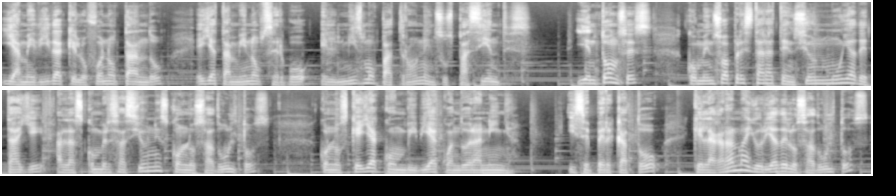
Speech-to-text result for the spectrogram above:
Y a medida que lo fue notando, ella también observó el mismo patrón en sus pacientes. Y entonces comenzó a prestar atención muy a detalle a las conversaciones con los adultos con los que ella convivía cuando era niña. Y se percató que la gran mayoría de los adultos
